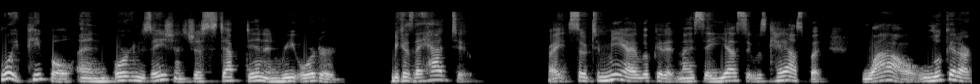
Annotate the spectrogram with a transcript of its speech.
boy, people and organizations just stepped in and reordered because they had to. Right. So to me, I look at it and I say, yes, it was chaos, but wow, look at our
